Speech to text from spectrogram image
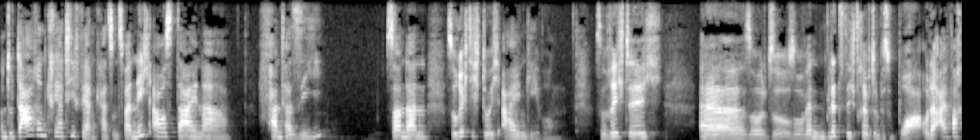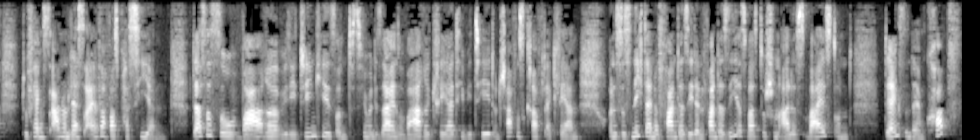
und du darin kreativ werden kannst und zwar nicht aus deiner Fantasie, sondern so richtig durch Eingebung. So richtig äh, so, so, so, wenn ein Blitz dich trifft und bist du, boah, oder einfach, du fängst an und lässt einfach was passieren. Das ist so wahre, wie die Keys und das Human Design, so wahre Kreativität und Schaffenskraft erklären. Und es ist nicht deine Fantasie. Deine Fantasie ist, was du schon alles weißt und denkst in deinem Kopf.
